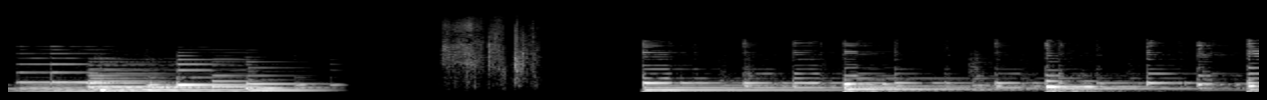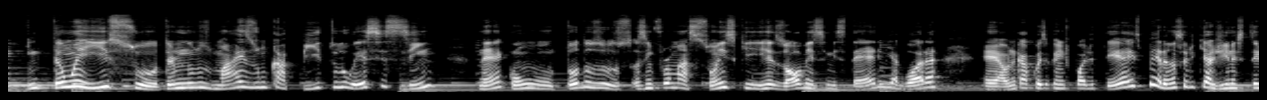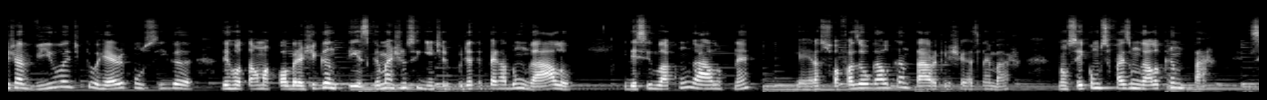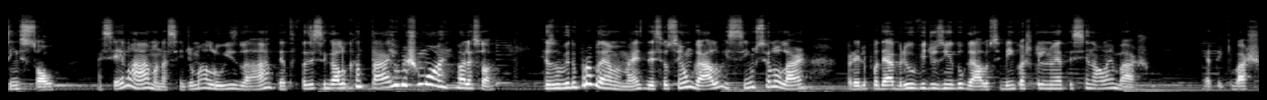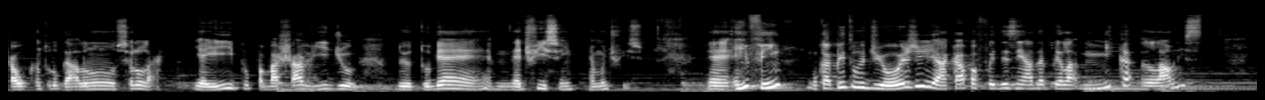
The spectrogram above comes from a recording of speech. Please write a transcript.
Então é isso, terminamos mais um capítulo, esse sim, né, com todas as informações que resolvem esse mistério e agora é, a única coisa que a gente pode ter é a esperança de que a Gina esteja viva e de que o Harry consiga derrotar uma cobra gigantesca. Imagina o seguinte, ele podia ter pegado um galo e descido lá com um galo, né? E era só fazer o galo cantar a hora que ele chegasse lá embaixo. Não sei como se faz um galo cantar sem sol. Mas sei lá, mano, acende uma luz lá, tenta fazer esse galo cantar e o bicho morre. Olha só. Resolvido o problema, mas desceu sem um galo e sem um celular para ele poder abrir o videozinho do galo. Se bem que eu acho que ele não ia ter sinal lá embaixo. Ia ter que baixar o canto do galo no celular. E aí, para baixar vídeo do YouTube é, é difícil, hein? É muito difícil. É, enfim, o capítulo de hoje, a capa foi desenhada pela Mika Launis.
